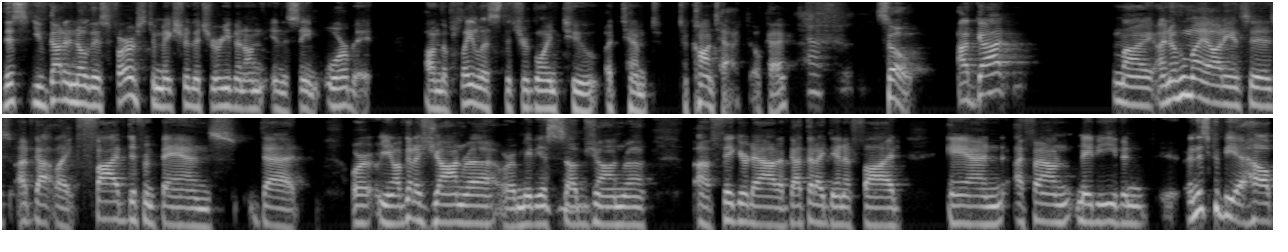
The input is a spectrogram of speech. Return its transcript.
this, you've got to know this first to make sure that you're even on in the same orbit on the playlist that you're going to attempt to contact. Okay. Absolutely. So I've got my I know who my audience is. I've got like five different bands that, or you know, I've got a genre or maybe a mm-hmm. subgenre uh, figured out. I've got that identified, and I found maybe even, and this could be a help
